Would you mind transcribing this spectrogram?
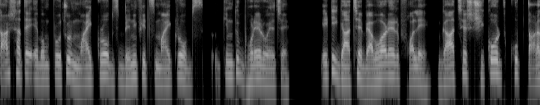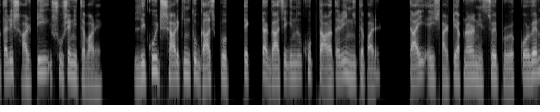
তার সাথে এবং প্রচুর মাইক্রোবস বেনিফিটস মাইক্রোবস কিন্তু ভরে রয়েছে। এটি গাছে ব্যবহারের ফলে গাছের শিকড় খুব তাড়াতাড়ি সারটি শুষে নিতে পারে। লিকুইড সার কিন্তু গাছ, প্রত্যেকটা গাছে কিন্তু খুব তাড়াতাড়ি নিতে পারে। তাই এই সারটি আপনারা নিশ্চয়ই প্রয়োগ করবেন।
